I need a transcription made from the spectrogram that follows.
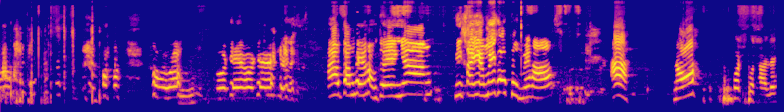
มากเอาละโอเค โอเคอะฟังเพลงของตัวเองยัง มีใครยังไม่เข้ากลุ่มไหมคะ อะ เนาะ กดกดถ่ายเลย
